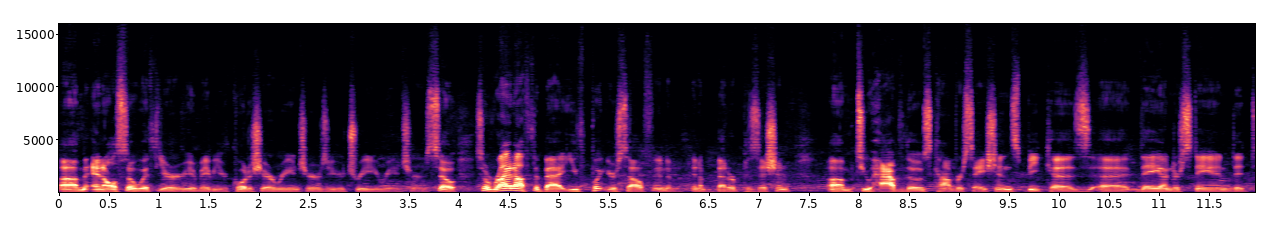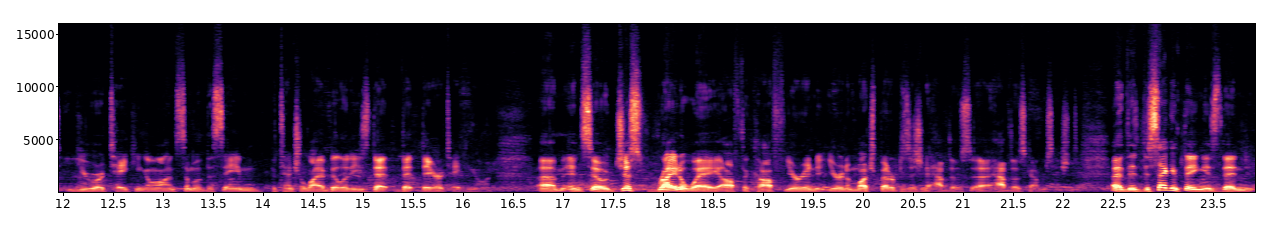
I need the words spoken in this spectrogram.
um, and also with your you know, maybe your quota share reinsurers or your treaty reinsurers. So so right off the bat you've put yourself in a in a better position um, to have those conversations because uh, they understand that you are taking on some of the same potential liabilities that that they are taking on. Um, and so, just right away, off the cuff, you're in you're in a much better position to have those uh, have those conversations. Uh, the, the, second thing is then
